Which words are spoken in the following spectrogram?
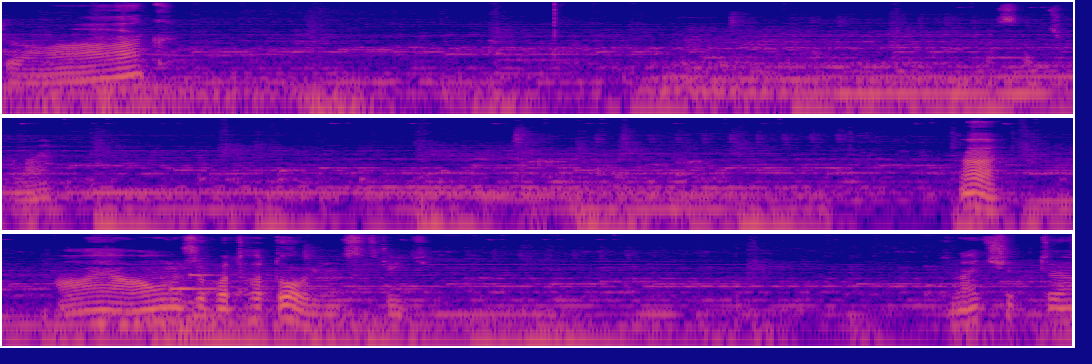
Так. Красавчик а? а а, а он уже подготовлен стрить значит э,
